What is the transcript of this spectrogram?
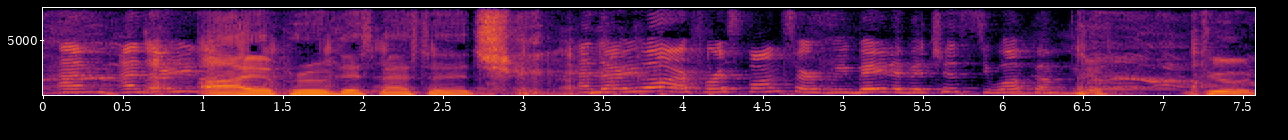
and, and there you go. I approve this message. and there you are, first sponsor. We made it, bitches. You're welcome. Dude,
